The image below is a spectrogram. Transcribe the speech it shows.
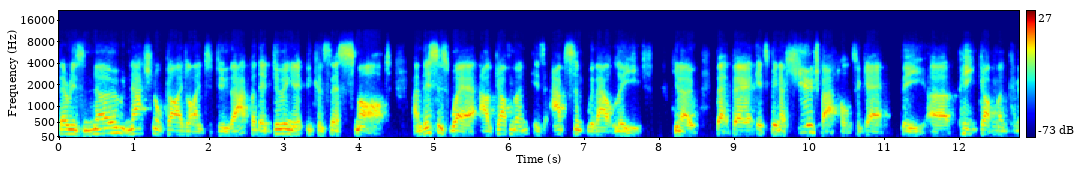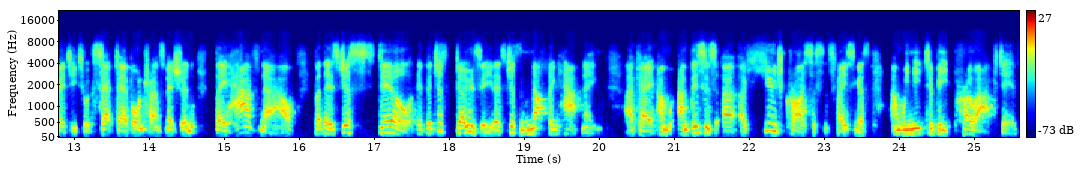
There is no national guideline to do that, but they're doing it because they're smart. And this is where our government is absent without leave. You know, that there, it's been a huge battle to get the uh, peak government committee to accept airborne transmission. They have now, but there's just still, if they're just dozy, there's just nothing happening. Okay, and, and this is a, a huge crisis that's facing us, and we need to be proactive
